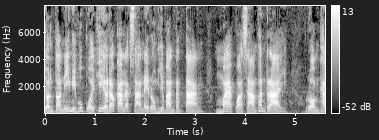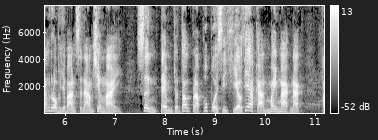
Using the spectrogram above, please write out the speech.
จนตอนนี้มีผู้ป่วยที่รับการรักษาในโรงพยาบาลต่างๆ มากกว่า 3,000 ราย รวมทั้งโรงพยาบาลสนามเชียงใหม่ ซึ่งเต็มจนต้องปรับผู้ป่วยสีเขียวที่อาการไม่มากนัก ไป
